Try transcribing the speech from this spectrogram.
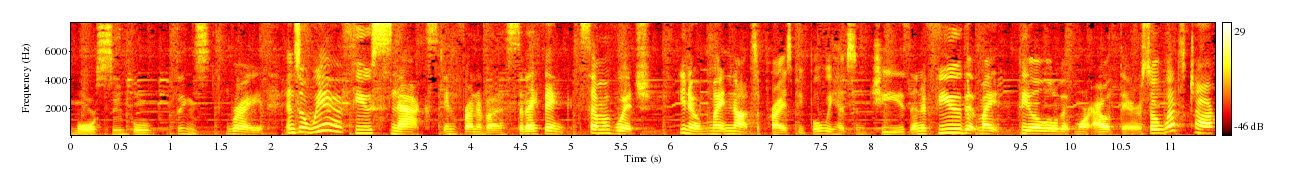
more simple things. Right, and so we have a few snacks in front of us that I think, some of which you know, might not surprise people. We have some cheese and a few that might feel a little bit more out there. So let's talk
